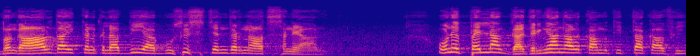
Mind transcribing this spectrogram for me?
ਬੰਗਾਲ ਦਾ ਇੱਕ ਇਨਕਲਾਬੀ ਆਗੂ ਸੀ ਸਚਿੰਦਰਨਾਥ ਸਨਿਆਲ। ਉਹਨੇ ਪਹਿਲਾਂ ਗਾਦਰੀਆਂ ਨਾਲ ਕੰਮ ਕੀਤਾ ਕਾਫੀ।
